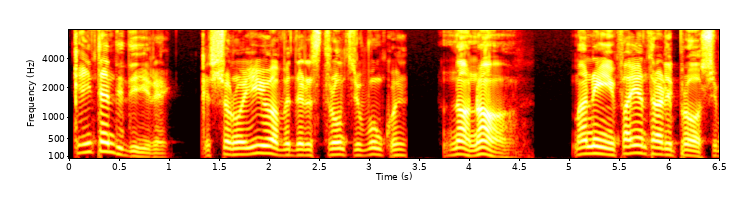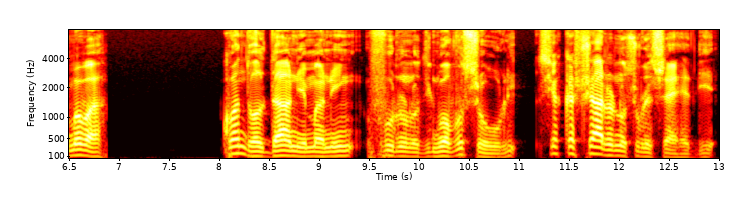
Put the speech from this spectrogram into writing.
Che intendi dire? Che sono io a vedere stronzi ovunque? No, no. Manin, fai entrare il prossimo, va. Quando Aldani e Manin furono di nuovo soli, si accasciarono sulle sedie.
